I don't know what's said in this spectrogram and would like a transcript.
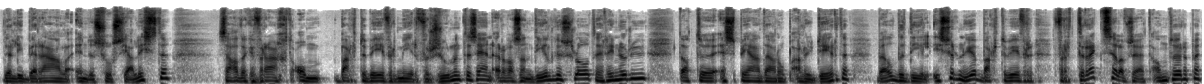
de liberalen en de socialisten. Ze hadden gevraagd om Bart de Wever meer verzoenend te zijn. Er was een deal gesloten, herinner u, dat de SPA daarop alludeerde. Wel, de deal is er nu. Bart de Wever vertrekt zelfs uit Antwerpen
